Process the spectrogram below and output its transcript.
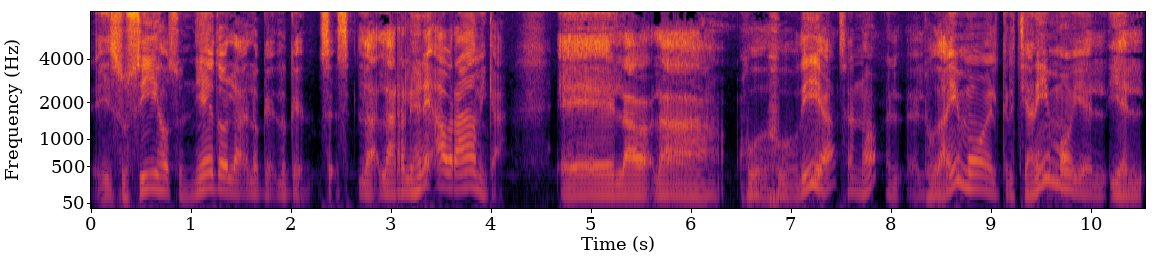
y sus hijos, sus nietos, la, lo que, lo que, la, las religiones abrahámicas, eh, la, la judía, o sea, ¿no? El, judaísmo, el cristianismo y el, y el,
